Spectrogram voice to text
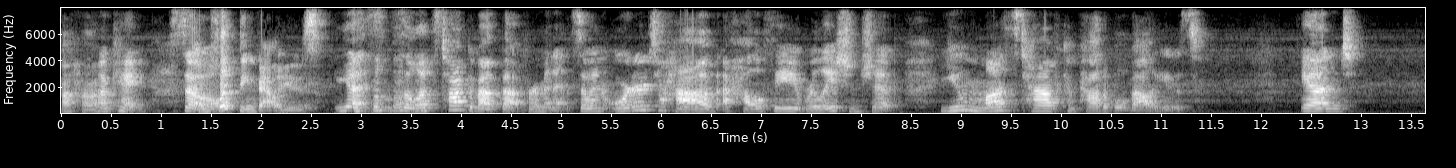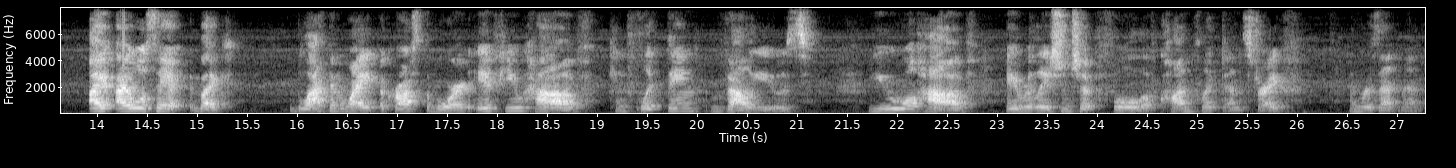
Uh huh. Okay. So Conflicting values. Yes, so let's talk about that for a minute. So, in order to have a healthy relationship, you must have compatible values. And I, I will say it like black and white across the board. If you have conflicting values, you will have a relationship full of conflict and strife and resentment.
